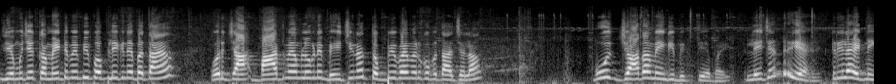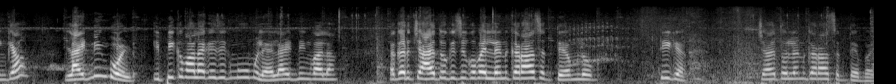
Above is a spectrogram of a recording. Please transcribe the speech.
ये मुझे कमेंट में भी पब्लिक ने बताया, और बाद में हम लोग ने बेची ना, तब भी भाई मेरे को पता चला। बहुत ज़्यादा महँगी बिकती है भाई। लेजेंडरी है ट्री लाइटनिंग क्या? लाइटनिंग बोल्ट इपिक वाला कैसे मुँह है लाइटनिंग वाला। अगर चाहे तो किसी को भाई लन करा सकते हैं हम लोग। ठीक है? चाहे तो लन करा सकते हैं भाई।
